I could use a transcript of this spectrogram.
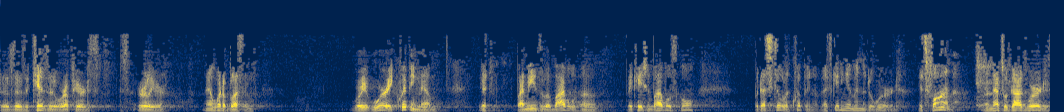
There's, there's the kids that were up here earlier. Man, what a blessing! We're we're equipping them, if by means of a Bible uh, vacation Bible school. But that's still equipping them. That's getting them into the Word. It's fun. And that's what God's Word is,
